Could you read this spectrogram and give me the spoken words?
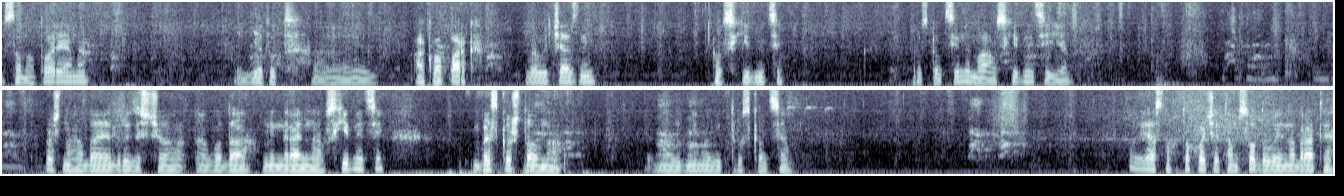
санаторіями. Є тут е, аквапарк величезний у східниці. Рускавці нема, а у східниці є. Також нагадаю, друзі, що вода мінеральна в східниці безкоштовна, на відміну від трускавця. Ну, ясно, хто хоче там содовий набрати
